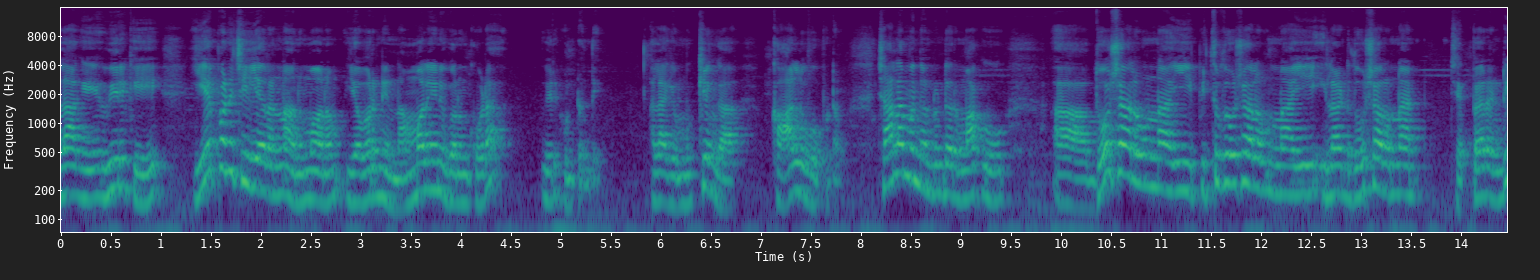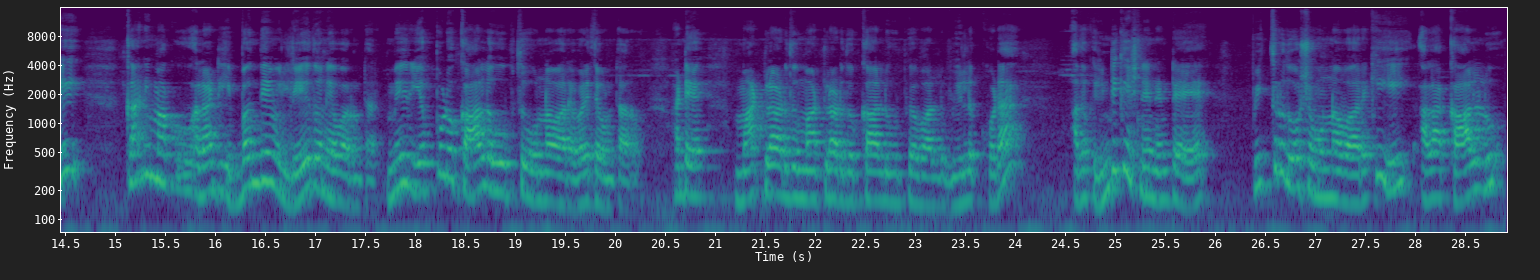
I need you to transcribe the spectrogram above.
అలాగే వీరికి ఏ పని చేయాలన్న అనుమానం ఎవరిని నమ్మలేని గుణం కూడా వీరికి ఉంటుంది. అలాగే ముఖ్యంగా కాళ్ళు ఊపటం. చాలామంది అంటుంటారు మాకు దోషాలు ఉన్నాయి పితృదోషాలు ఉన్నాయి ఇలాంటి దోషాలు ఉన్నాయి చెప్పారండి. కానీ మాకు అలాంటి ఇబ్బంది ఏమి లేదు అనేవారు ఉంటారు. మీరు ఎప్పుడు కాళ్ళు ఊపుతూ ఉన్నవారు ఎవరైతే ఉంటారో అంటే మాట్లాడుతూ మాట్లాడుతూ కాళ్ళు ఊపేవాళ్ళు వీళ్ళకి కూడా అదొక ఇండికేషన్ ఏంటంటే పితృదోషం ఉన్న వారికి అలా కాళ్ళు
